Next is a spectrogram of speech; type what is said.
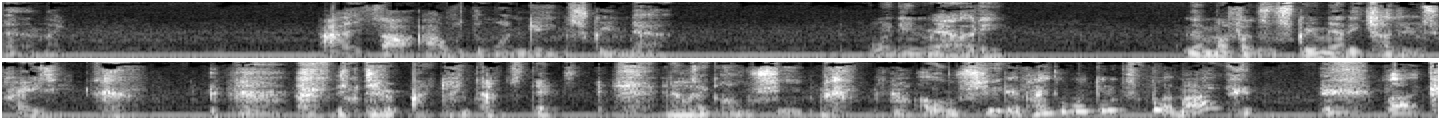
And then like, I thought I was the one getting screamed at. When in reality, them motherfuckers were screaming at each other. It was crazy. were arguing downstairs. And I was like, oh shit. Oh shit, am I the one getting screamed? Am I? Fuck.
